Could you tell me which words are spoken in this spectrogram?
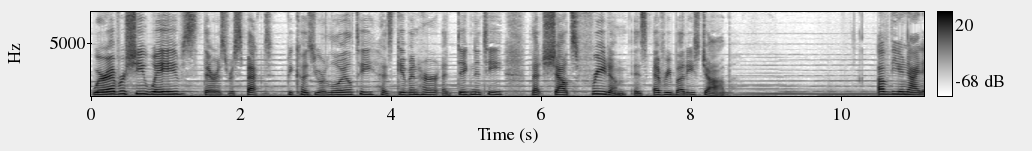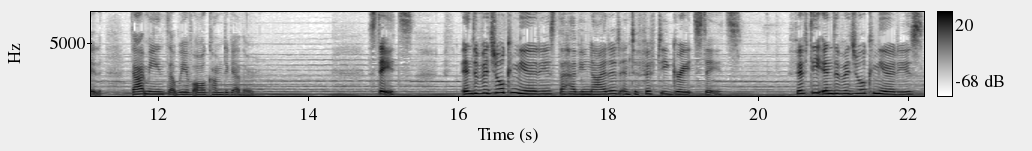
Wherever she waves, there is respect because your loyalty has given her a dignity that shouts freedom is everybody's job. Of the United, that means that we have all come together. States, individual communities that have united into 50 great states. 50 individual communities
